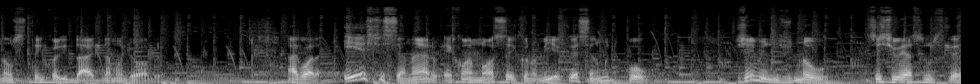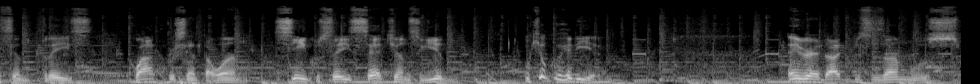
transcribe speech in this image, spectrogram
não se tem qualidade da mão de obra. Agora, este cenário é com a nossa economia crescendo muito pouco. Já imaginou se estivéssemos crescendo 3, 4% ao ano, 5, 6, 7 anos seguidos? O que ocorreria? Em verdade, precisamos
